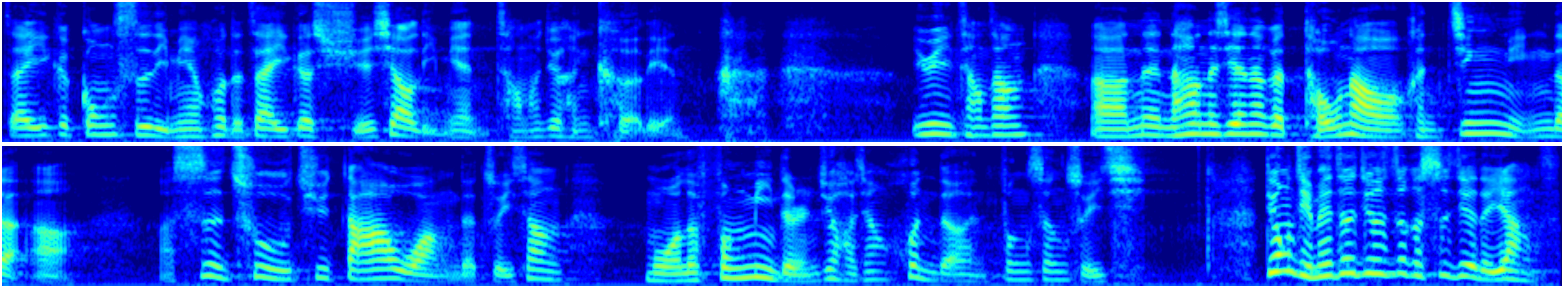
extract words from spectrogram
在一个公司里面或者在一个学校里面，常常就很可怜，因为常常啊，那然后那些那个头脑很精明的啊啊，四处去搭网的，嘴上抹了蜂蜜的人，就好像混得很风生水起。弟兄姐妹，这就是这个世界的样子。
